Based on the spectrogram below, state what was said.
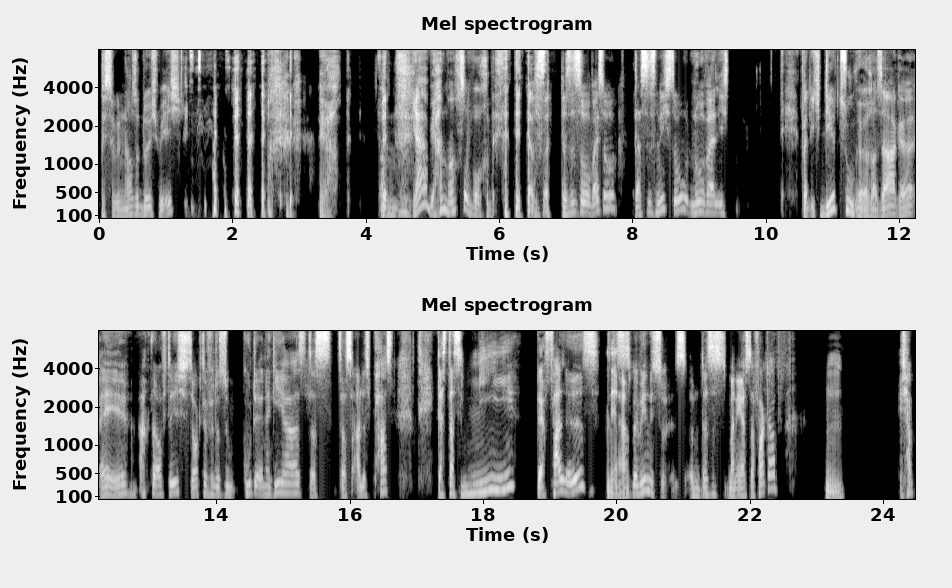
bist du genauso durch wie ich? ja. Und ja, wir haben auch so Wochen. Das, das ist so, weißt du, das ist nicht so, nur weil ich, weil ich dir Zuhörer sage, ey, achte auf dich, sorg dafür, dass du gute Energie hast, dass das alles passt, dass das nie der Fall ist, dass Ja. es bei mir nicht so ist. Und das ist mein erster Fuck-up. Mhm. Ich habe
